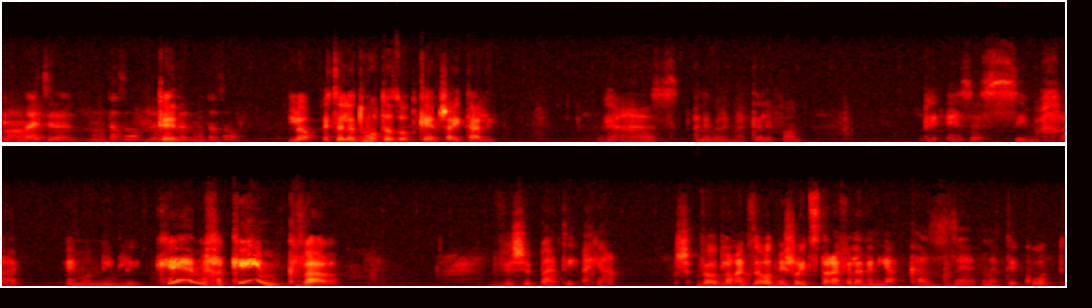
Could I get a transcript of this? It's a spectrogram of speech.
מה, אצל הדמות הזאת? כן. הדמות הזאת? לא, אצל הדמות הזאת, כן, שהייתה לי. ואז אני מרימה טלפון, באיזה שמחה הם עונים לי, כן, מחכים כבר. וכשבאתי, היה, ועוד לא רק זה, עוד מישהו הצטרף אליי, ונהיה כזה מתיקות.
